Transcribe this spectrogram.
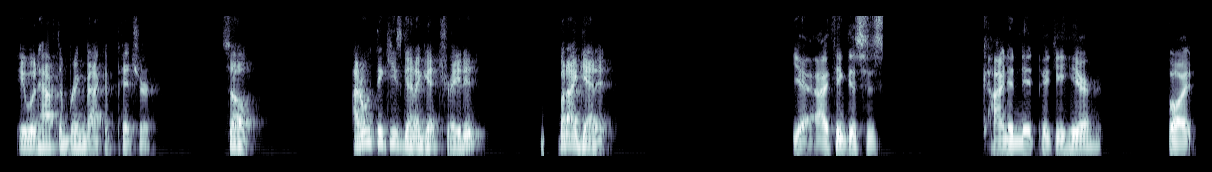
it would have to bring back a pitcher. So I don't think he's going to get traded, but I get it. Yeah, I think this is kind of nitpicky here, but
